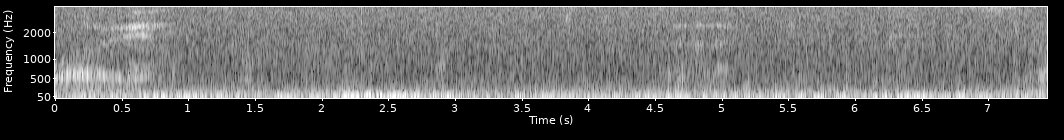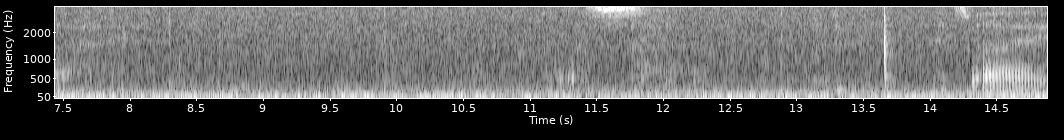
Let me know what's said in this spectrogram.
y by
